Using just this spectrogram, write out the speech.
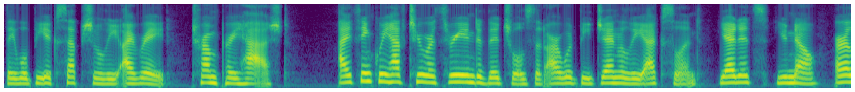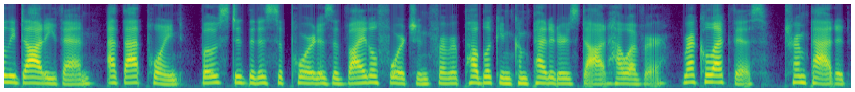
They will be exceptionally irate. Trump rehashed. I think we have two or three individuals that are would be generally excellent, yet it's, you know, early. Dottie then, at that point, boasted that his support is a vital fortune for Republican competitors. However, recollect this, Trump added,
